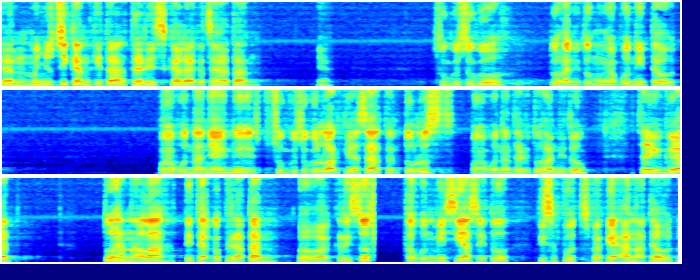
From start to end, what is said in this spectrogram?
dan menyucikan kita dari segala kejahatan. Sungguh-sungguh Tuhan itu mengampuni Daud. Pengampunannya ini sungguh-sungguh luar biasa dan tulus pengampunan dari Tuhan itu sehingga Tuhan Allah tidak keberatan bahwa Kristus ataupun Mesias itu disebut sebagai anak Daud.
